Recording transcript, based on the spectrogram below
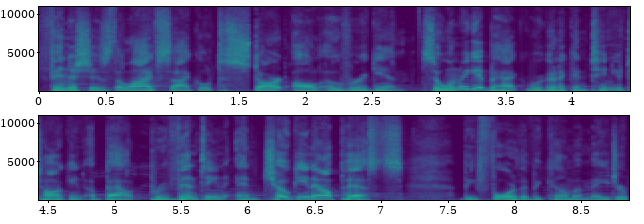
finishes the life cycle to start all over again. So when we get back, we're going to continue talking about preventing and choking out pests before they become a major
